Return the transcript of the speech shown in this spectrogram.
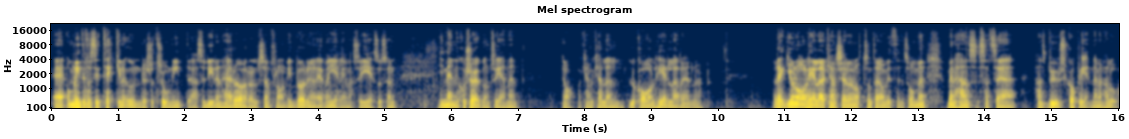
Eh, om ni inte får se tecken och under så tror ni inte. Alltså det är den här rörelsen från i början av evangelierna så är Jesus en, i människors ögon så är han en, ja vad kan vi kalla en lokal helare eller en regional helare kanske eller något sånt där. Om vi, så. Men, men hans, så att säga, hans budskap är, nej men hallå,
